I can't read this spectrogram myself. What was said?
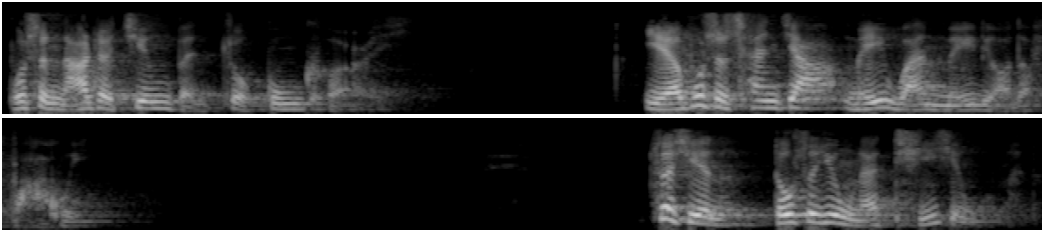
不是拿着经本做功课而已，也不是参加没完没了的法会。这些呢，都是用来提醒我们的，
